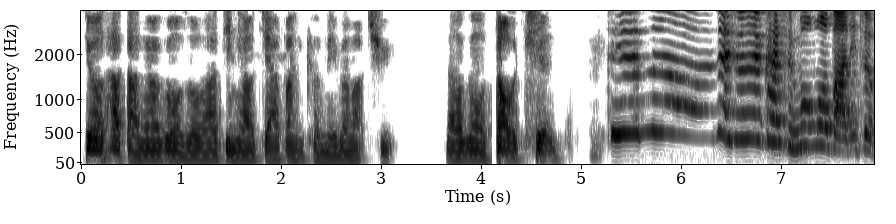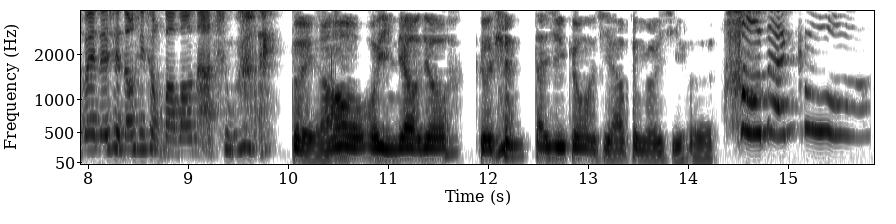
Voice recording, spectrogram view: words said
就他打电话跟我说，他今天要加班，可能没办法去，然后跟我道歉。天哪！那你是不是就开始默默把你准备的那些东西从包包拿出来？对，然后我饮料就隔天带去跟我其他朋友一起喝，好难过哦。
